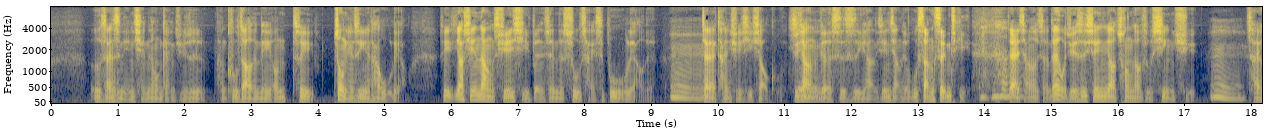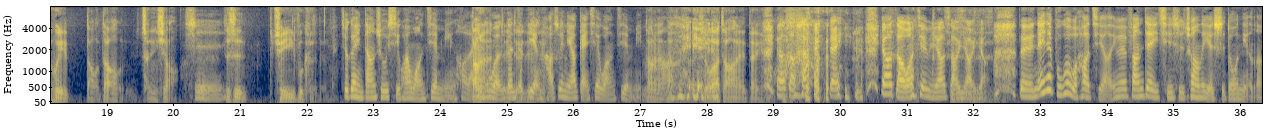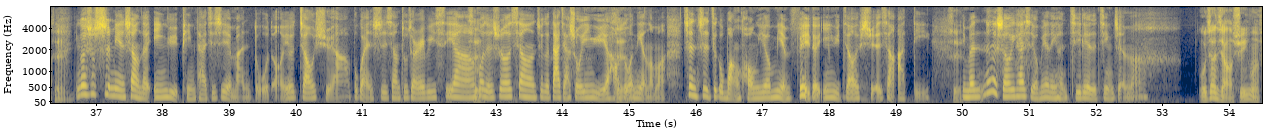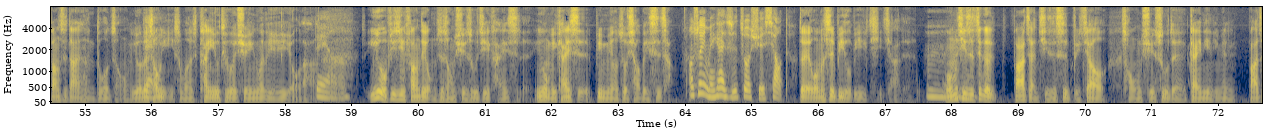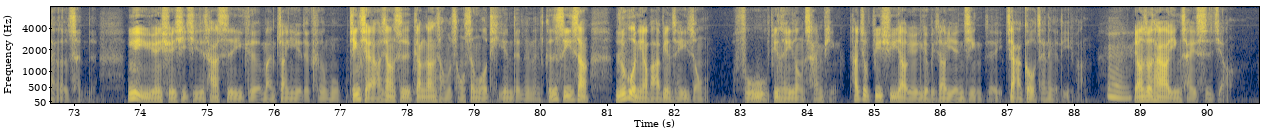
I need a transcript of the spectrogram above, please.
二三十年前那种感觉，就是很枯燥的内容。所以重点是因为它无聊，所以要先让学习本身的素材是不无聊的，嗯，再来谈学习效果。就像那个诗诗一样，你先讲究不伤身体，再来享受成。但是我觉得是先要创造出兴趣。嗯，才会导到成效，是，就是缺一不可的。就跟你当初喜欢王建民，后来英文跟着变好，所以你要感谢王建民。当然了，所以我要找他来代言。要找他来代言，又要找王建民，要找瑶瑶。对，那那不过我好奇啊，因为 Fun Day 其实创立也十多年了，对，应该是市面上的英语平台其实也蛮多的，因为教学啊，不管是像 Tutor ABC 啊，或者说像这个大家说英语也好多年了嘛，甚至这个网红也有免费的英语教学，像阿迪。是，你们那个时候一开始有面临很激烈的竞争吗？我这样讲，学英文方式当然很多种，有的从什么看 YouTube 学英文的也有啦。对啊，因为我毕竟 Fun Day，我们是从学术界开始的，因为我们一开始并没有做消费市场哦，所以你们一开始是做学校的。对，我们是 B to B 起家的。嗯，我们其实这个发展其实是比较从学术的概念里面发展而成的。因为语言学习其实它是一个蛮专业的科目，听起来好像是刚刚从从生活体验等等的，可是实际上，如果你要把它变成一种服务，变成一种产品，它就必须要有一个比较严谨的架构在那个地方。嗯，比方说它要因材施教，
